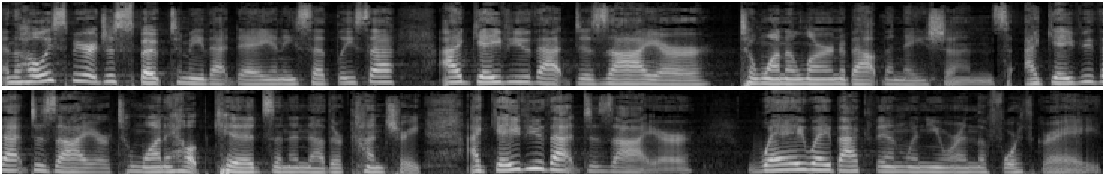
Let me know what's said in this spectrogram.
And the Holy Spirit just spoke to me that day, and He said, Lisa, I gave you that desire to want to learn about the nations. I gave you that desire to want to help kids in another country. I gave you that desire way, way back then when you were in the fourth grade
